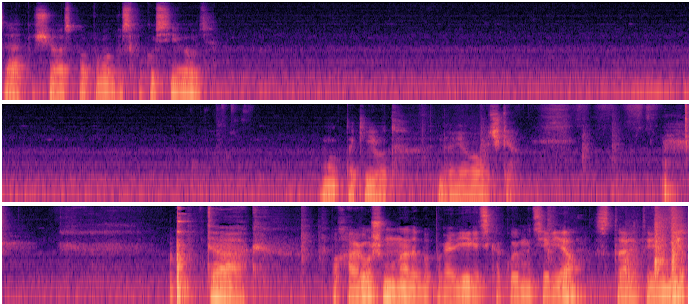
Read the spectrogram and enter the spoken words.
Так, еще раз попробую сфокусировать. Вот такие вот гравировочки. Так, по-хорошему надо бы проверить, какой материал, сталь это или нет.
